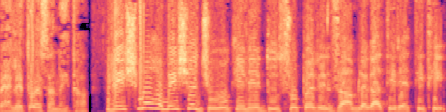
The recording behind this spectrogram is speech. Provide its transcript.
पहले तो ऐसा नहीं था। रेशमा हमेशा जुओं के लिए दूसरों पर इल्ज़ाम लगाती रहती थी।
